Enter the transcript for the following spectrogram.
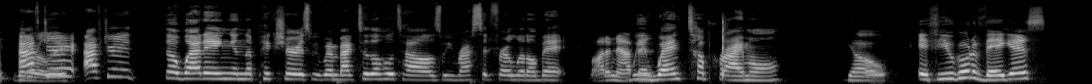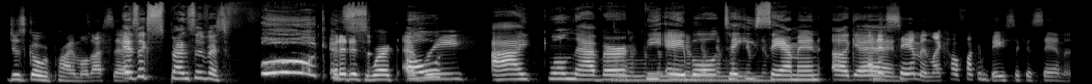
after after the wedding and the pictures, we went back to the hotels. We rested for a little bit. A lot of napping. We went to Primal. Yo, if you go to Vegas, just go with Primal. That's it. It's expensive as fuck, but it It's- has worked oh, every I will never Nom, nom, be nom, able to eat salmon again. and it's salmon. Like how fucking basic is salmon?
